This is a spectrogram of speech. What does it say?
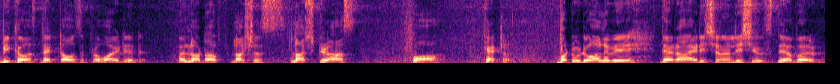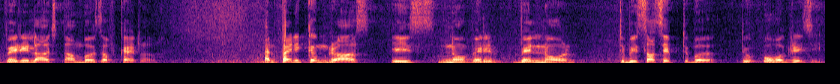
because that also provided a lot of luscious, lush grass for cattle. But Udawalawe, there are additional issues. There were very large numbers of cattle. And panicum grass is no very well known to be susceptible to overgrazing.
